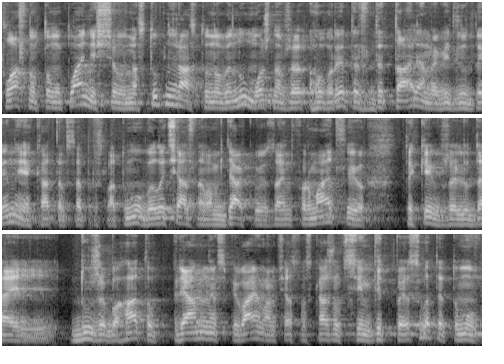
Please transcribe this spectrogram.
Класно в тому плані, що наступний раз ту новину можна вже говорити з деталями від людини, яка це все пройшла. Тому величезно вам дякую за інформацію. Таких вже людей дуже багато. Прям не вспіваю вам, чесно скажу, всім відписувати. Тому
